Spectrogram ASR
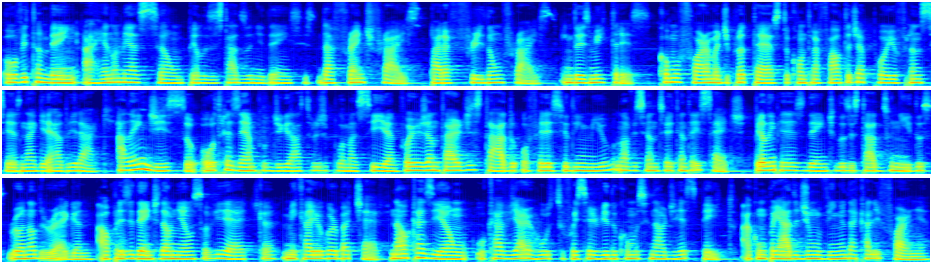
Houve também a renomeação pelos estadunidenses da French Fries para Freedom Fries em 2003, como forma de protesto contra a falta de apoio francês na guerra do Iraque. Além disso, outro exemplo de gastrodiplomacia foi o jantar de Estado oferecido em 1987 pelo presidente dos Estados Unidos, Ronald Reagan, ao presidente da União Soviética, Mikhail Gorbachev. Na ocasião, o caviar russo foi servido como sinal de respeito, acompanhado de um vinho da Califórnia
